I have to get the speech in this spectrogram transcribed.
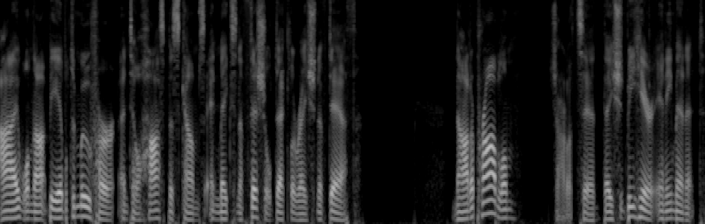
I will not be able to move her until hospice comes and makes an official declaration of death. Not a problem, Charlotte said. They should be here any minute.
